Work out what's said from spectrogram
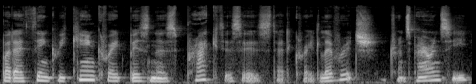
But I think we can create business practices that create leverage, transparency,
